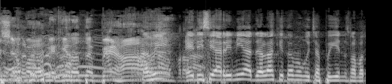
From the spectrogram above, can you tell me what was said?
siapa kira teh BH. Tapi edisi hari ini adalah kita mengucapkan selamat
